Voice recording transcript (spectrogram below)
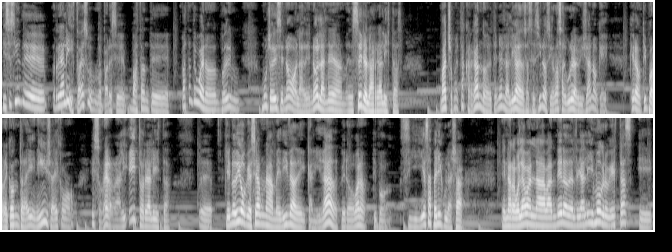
Y se siente realista, eso me parece bastante, bastante bueno. Muchos dicen, no, las de Nolan eran en serio las realistas. Macho, me estás cargando, tenés la Liga de los Asesinos y vas al al villano que que era un tipo recontra ahí ninja, es como, eso no era realista, esto es realista. Eh, que no digo que sea una medida de calidad, pero bueno, tipo, si esas películas ya enarbolaban la bandera del realismo, creo que estas eh,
